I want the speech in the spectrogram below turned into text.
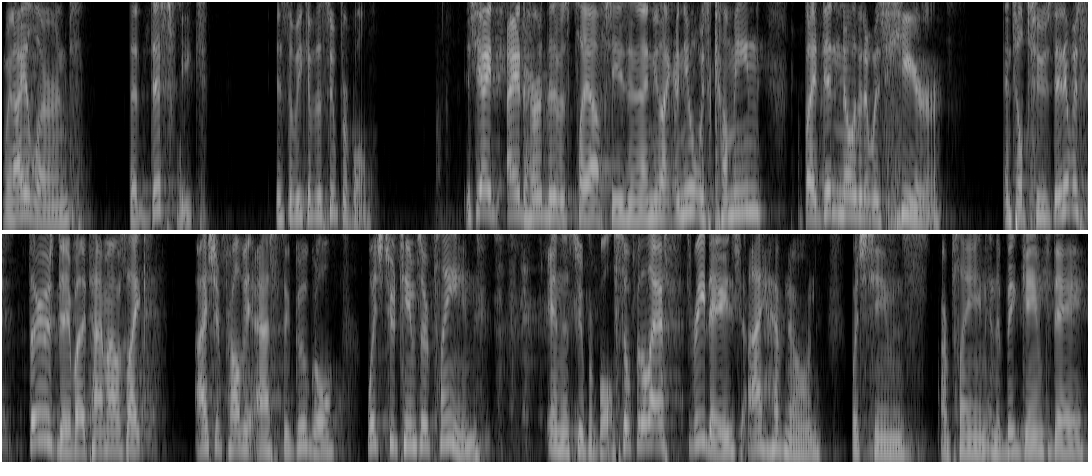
when I learned that this week is the week of the Super Bowl. You see, I, I had heard that it was playoff season, and I knew like I knew it was coming, but I didn't know that it was here until Tuesday. And it was Thursday by the time I was like, I should probably ask the Google which two teams are playing in the Super Bowl. So for the last three days, I have known which teams are playing in the big game today.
